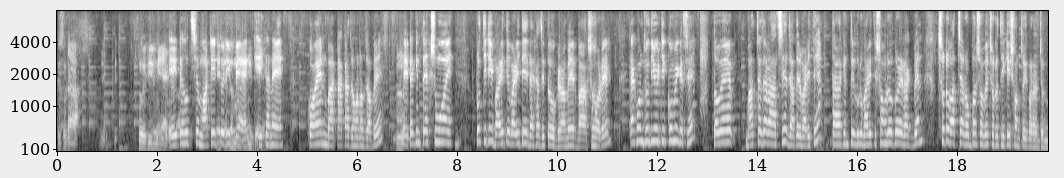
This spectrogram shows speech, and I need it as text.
কিছুটা তৈরি নিয়ে এইটা হচ্ছে মাটির তৈরি ব্যাংক। এইখানে কয়েন বা টাকা জমানো যাবে। এটা কিন্তু একসময় প্রতিটি বাড়িতে বাড়িতেই দেখা যেত গ্রামের বা শহরের। এখন যদি ওইটি কমে গেছে তবে বাচ্চা যারা আছে যাদের বাড়িতে তারা কিন্তু এগুলো বাড়িতে সংগ্রহ করে রাখবেন। ছোট বাচ্চার অভ্যাস হবে ছোট থেকেই সঞ্চয় করার জন্য।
